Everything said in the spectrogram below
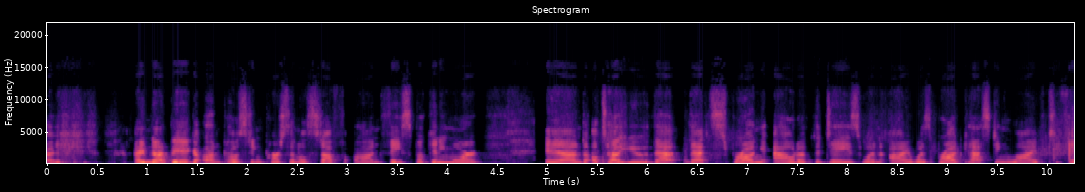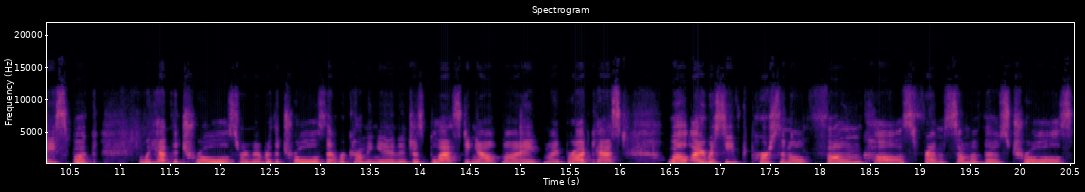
I'm not big on posting personal stuff on Facebook anymore and i'll tell you that that sprung out of the days when i was broadcasting live to facebook and we had the trolls remember the trolls that were coming in and just blasting out my my broadcast? Well i received personal phone calls from some of those trolls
